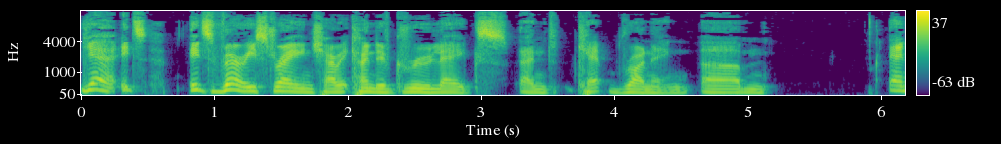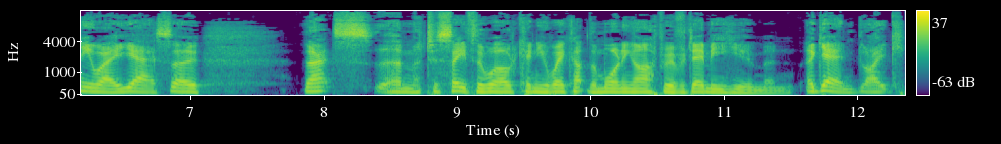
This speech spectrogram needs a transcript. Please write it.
yeah it's it's very strange how it kind of grew legs and kept running um anyway yeah so that's um, to save the world. Can you wake up the morning after with a demi-human? Again, like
